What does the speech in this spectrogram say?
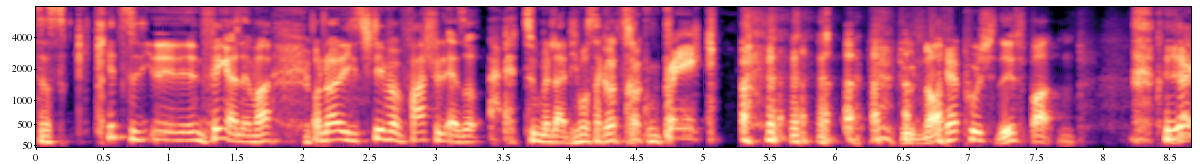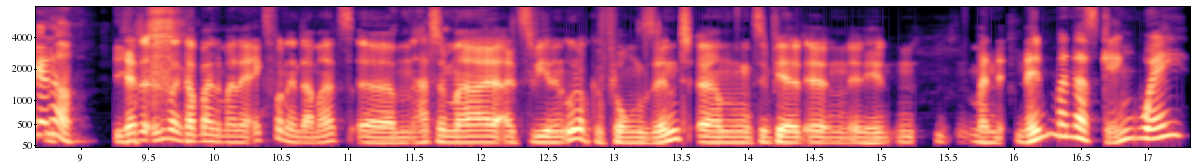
das kitzelt ihn in den Fingern immer. Und neulich stehen wir im Fahrstuhl, er so, äh, tut mir leid, ich muss da kurz drücken. Do not push this button. ja, genau. Ich hatte irgendwann, glaube meine, meine Ex-Freundin damals, ähm, hatte mal, als wir in den Urlaub geflogen sind, ähm, sind wir, in, in, in, man, nennt man das Gangway?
